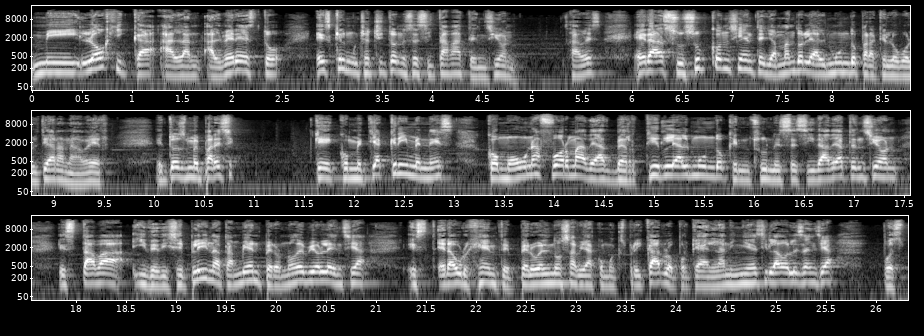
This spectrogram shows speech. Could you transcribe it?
Mi lógica al, ver esto es que el muchachito necesitaba atención. ¿sabes? Era su subconsciente llamándole al mundo para que lo voltearan a ver. Entonces me parece que cometía crímenes como una forma de advertirle al mundo que en su necesidad de atención estaba y de disciplina también, pero no de violencia, era urgente, pero él no sabía cómo explicarlo, porque en la niñez y la adolescencia pues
